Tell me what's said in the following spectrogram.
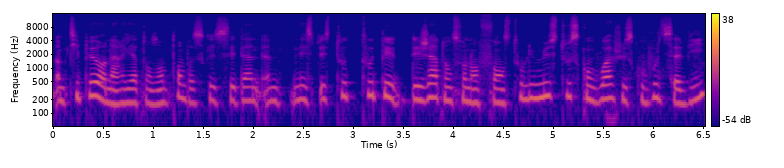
un petit peu en arrière de temps en temps parce que c'est un, une espèce tout, tout est déjà dans son enfance, tout l'humus, tout ce qu'on voit jusqu'au bout de sa vie.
